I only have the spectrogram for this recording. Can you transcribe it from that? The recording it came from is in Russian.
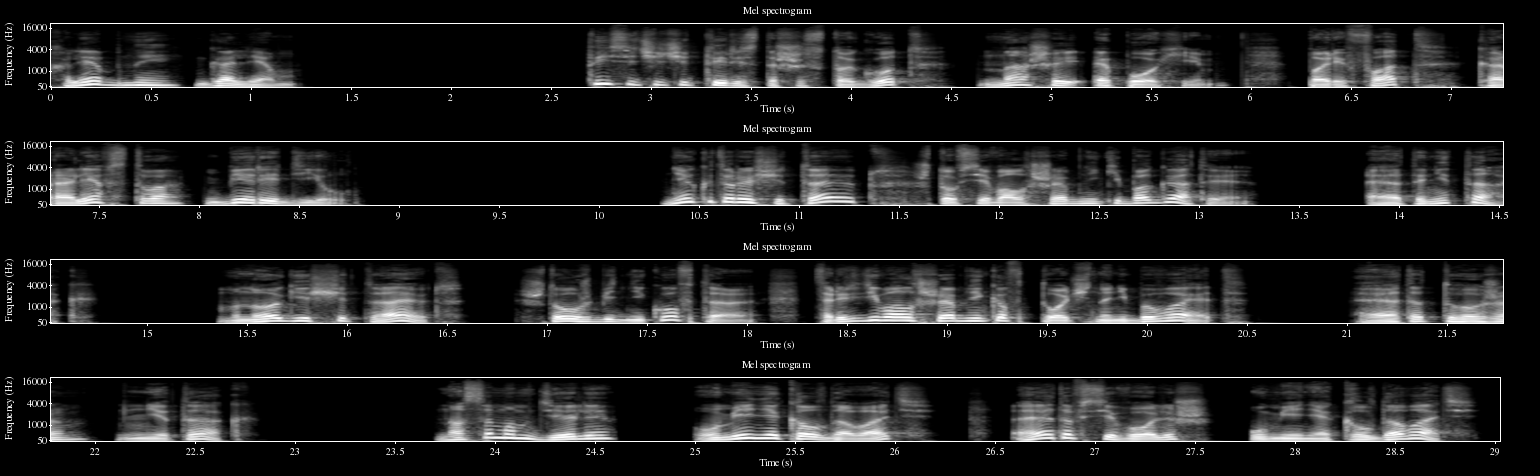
Хлебный голем. 1406 год нашей эпохи. Парифат, королевство Бередил. Некоторые считают, что все волшебники богатые. Это не так. Многие считают, что уж бедняков-то среди волшебников точно не бывает. Это тоже не так. На самом деле, умение колдовать – это всего лишь умение колдовать.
